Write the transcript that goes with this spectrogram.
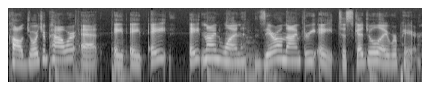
Call Georgia Power at 888 891 0938 to schedule a repair.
